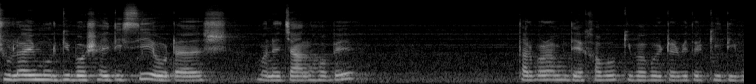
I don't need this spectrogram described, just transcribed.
চুলায় মুরগি বসাই দিছি, ওটা মানে জাল হবে। তারপর আমি দেখাবো কীভাবে ওইটার ভিতর কি দিব।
